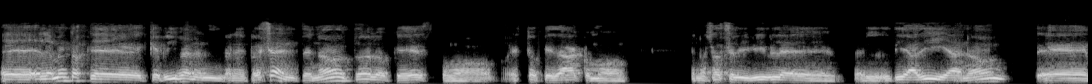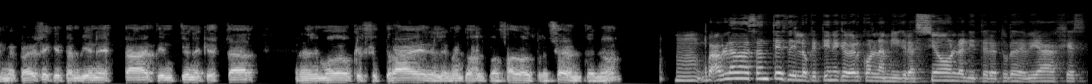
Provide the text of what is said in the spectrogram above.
eh, elementos que, que viven en, en el presente, ¿no? Todo lo que es como esto que da como que nos hace vivible el día a día, ¿no? Eh, me parece que también está, tiene, que estar en el modo que se traen elementos del pasado al presente, ¿no? Mm, Hablabas antes de lo que tiene que ver con la migración, la literatura de viajes.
